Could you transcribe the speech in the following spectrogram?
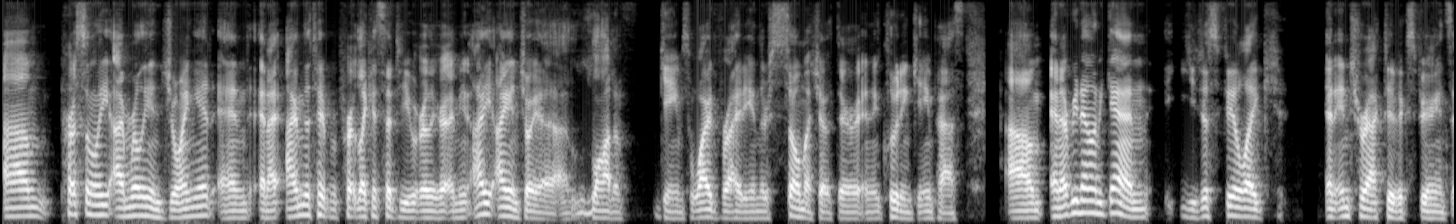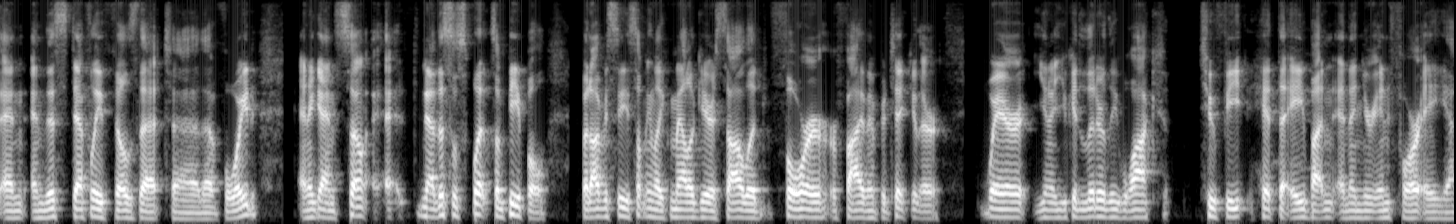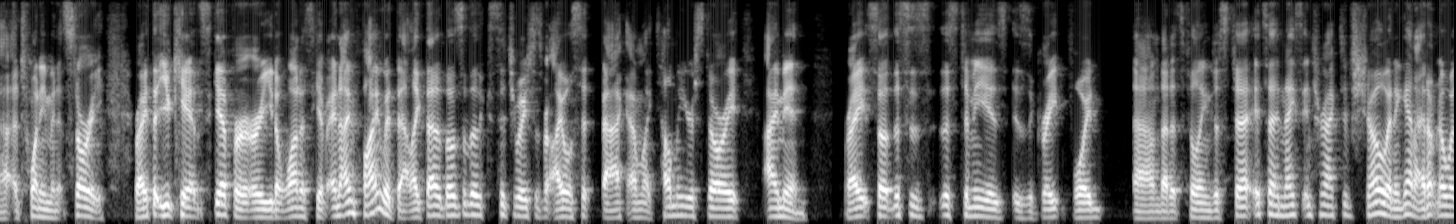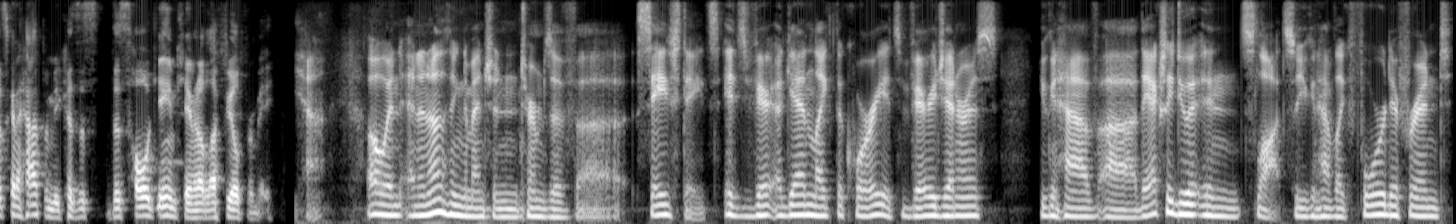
Um, personally, I'm really enjoying it, and and I, am the type of person, like I said to you earlier. I mean, I I enjoy a, a lot of games, wide variety, and there's so much out there, and including Game Pass. Um, and every now and again, you just feel like an interactive experience, and and this definitely fills that uh, that void. And again, so uh, now this will split some people, but obviously something like Metal Gear Solid Four or Five in particular, where you know you could literally walk two feet, hit the A button, and then you're in for a uh, a 20 minute story, right? That you can't skip or, or you don't want to skip. And I'm fine with that. Like that, those are the situations where I will sit back. I'm like, tell me your story. I'm in, right? So this is this to me is is a great void um, that it's filling. Just uh, it's a nice interactive show. And again, I don't know what's going to happen because this this whole game came out of left field for me. Yeah. Oh, and, and another thing to mention in terms of uh, save states, it's very again like the quarry, it's very generous you can have uh, they actually do it in slots. So you can have like four different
